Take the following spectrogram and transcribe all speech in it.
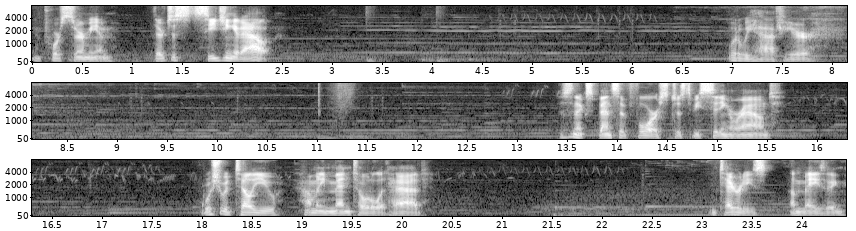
And poor Sirmium. They're just sieging it out. What do we have here? This is an expensive force just to be sitting around. I wish it would tell you how many men total it had. Integrity's amazing.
